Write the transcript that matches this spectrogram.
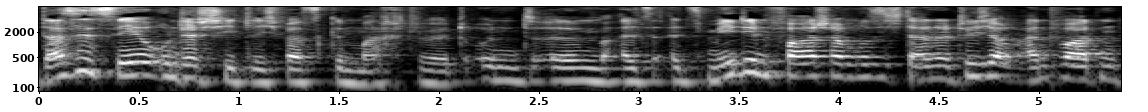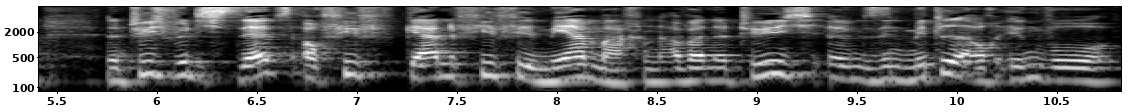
Das ist sehr unterschiedlich, was gemacht wird. Und ähm, als, als Medienforscher muss ich da natürlich auch antworten, natürlich würde ich selbst auch viel, gerne viel, viel mehr machen, aber natürlich ähm, sind Mittel auch irgendwo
